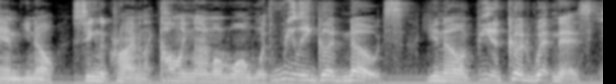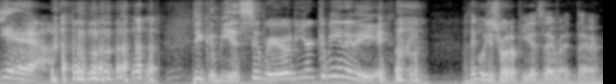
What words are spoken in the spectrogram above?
and you know, seeing the crime and like calling nine one one with really good notes, you know, and be a good witness. Yeah, you can be a superhero to your community. I think we just wrote a PSA right there.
